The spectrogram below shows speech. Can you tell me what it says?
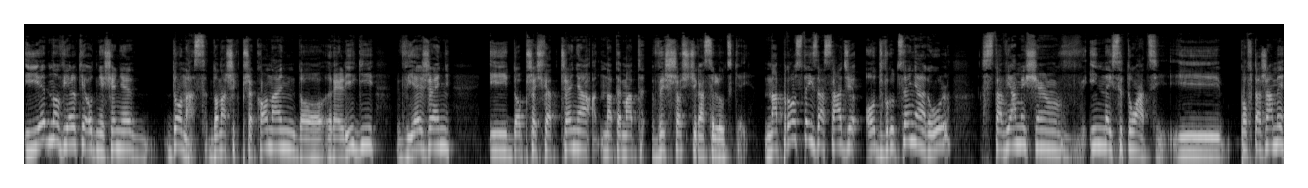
i jedno wielkie odniesienie do nas, do naszych przekonań, do religii, wierzeń i do przeświadczenia na temat wyższości rasy ludzkiej. Na prostej zasadzie odwrócenia ról stawiamy się w innej sytuacji i powtarzamy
